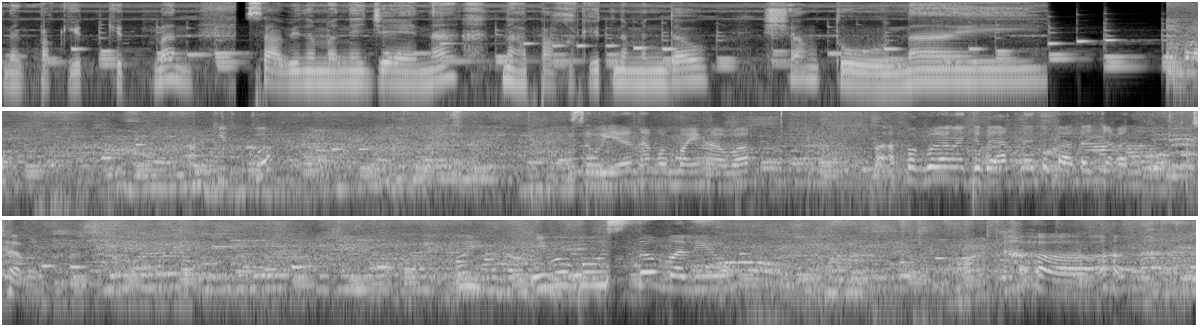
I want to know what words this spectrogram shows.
nagpa-cute-cute man. Sabi naman ni Jenna, napaka-cute naman daw. Siyang tunay. Ang cute ko. So yan, ako may hawak. Pa- Pag wala nag-react na ito, tatadyakan ko. Charot. Uy, ibupost to, baliw.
